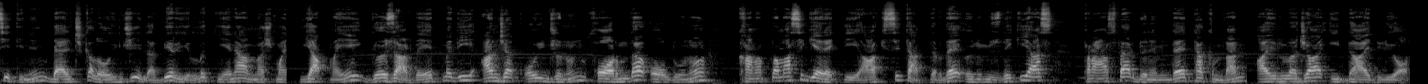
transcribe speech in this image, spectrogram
City'nin Belçikalı oyuncuyla bir yıllık yeni anlaşma yapmayı göz ardı etmediği ancak oyuncunun formda olduğunu kanıtlaması gerektiği aksi takdirde önümüzdeki yaz transfer döneminde takımdan ayrılacağı iddia ediliyor.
